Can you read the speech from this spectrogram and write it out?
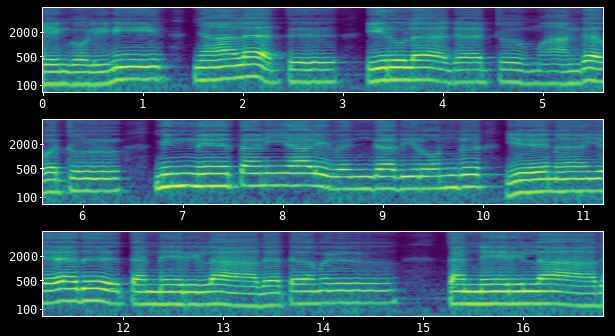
ஏங்கொழி நீர் ஞாலத்து இருளகற்றும் அங்கவற்றுள் மின்னே தனியாளி வெங்கதிரொன்று ஏன ஏது தன்னேரில்லாத தமிழ் தன்னேரில்லாத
